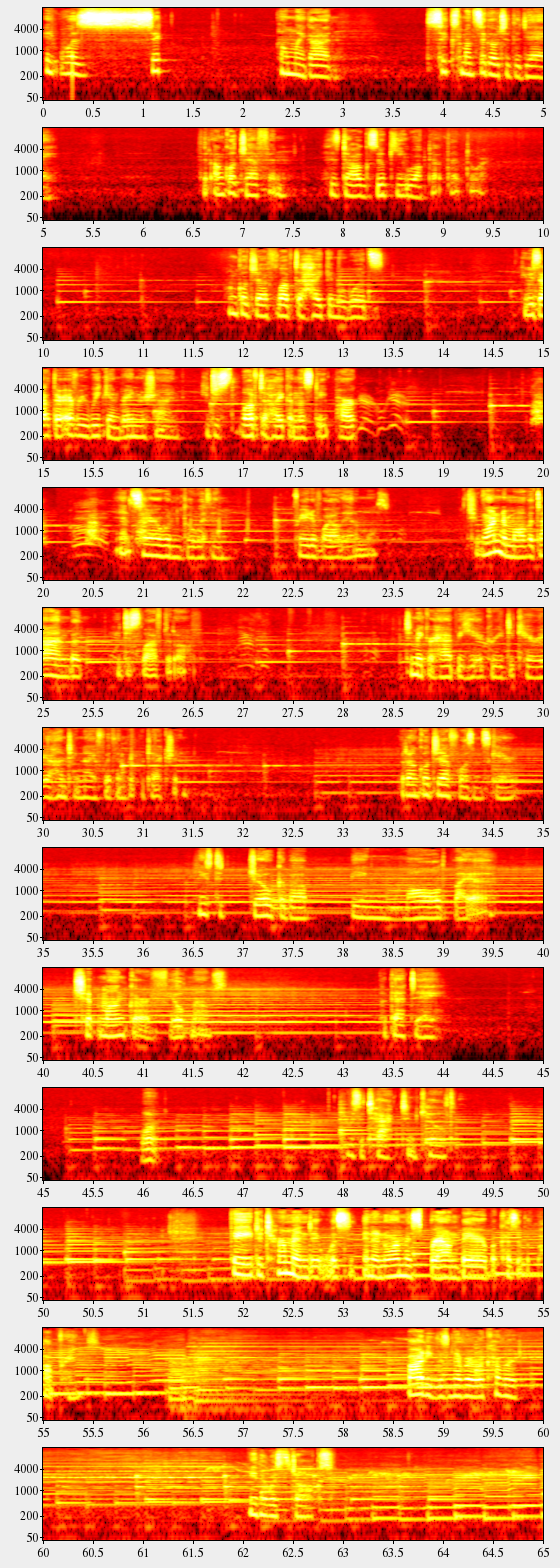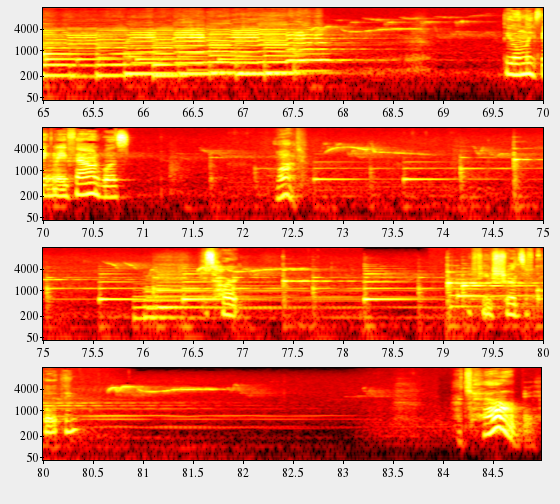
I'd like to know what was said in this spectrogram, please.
It was six. Oh my god. Six months ago to the day that Uncle Jeff and his dog Zuki walked out that door. Uncle Jeff loved to hike in the woods. He was out there every weekend, rain or shine. He just loved to hike in the state park. Aunt Sarah wouldn't go with him, afraid of wild animals. She warned him all the time, but he just laughed it off. To make her happy, he agreed to carry a hunting knife with him for protection. But Uncle Jeff wasn't scared. He used to joke about being mauled by a chipmunk or a field mouse. But that day, What? he was attacked and killed. They determined it was an enormous brown bear because of the paw prints. Body was never recovered. Neither was the dog's. The only thing they found was What? his heart. A few shreds of clothing. That's horrible.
